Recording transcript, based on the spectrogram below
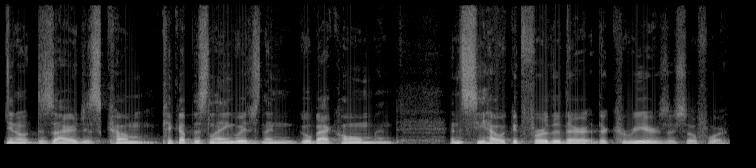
you know, desire just come pick up this language, then go back home and, and see how it could further their, their careers or so forth.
